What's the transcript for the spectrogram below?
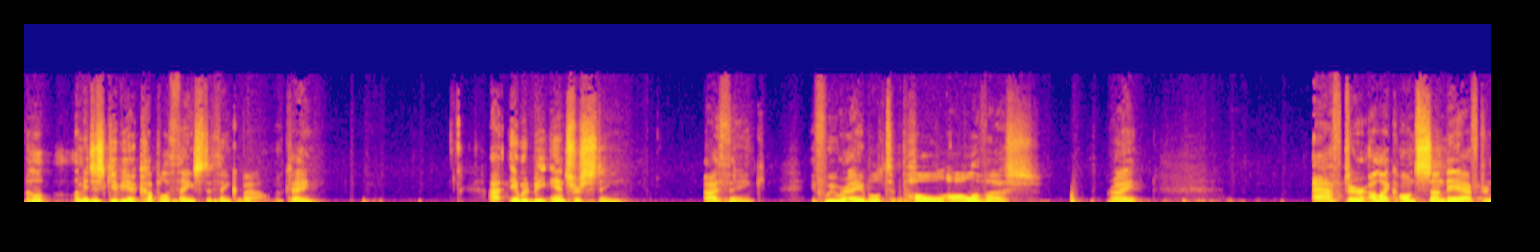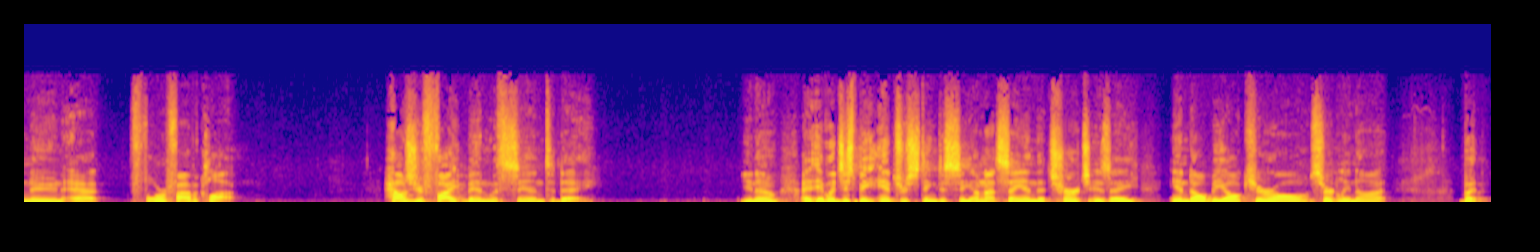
But let me just give you a couple of things to think about, okay? I, it would be interesting, I think, if we were able to poll all of us, right? After, uh, like on Sunday afternoon at four or five o'clock. How's your fight been with sin today? You know, it would just be interesting to see. I'm not saying that church is a end all be all cure all, certainly not. But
